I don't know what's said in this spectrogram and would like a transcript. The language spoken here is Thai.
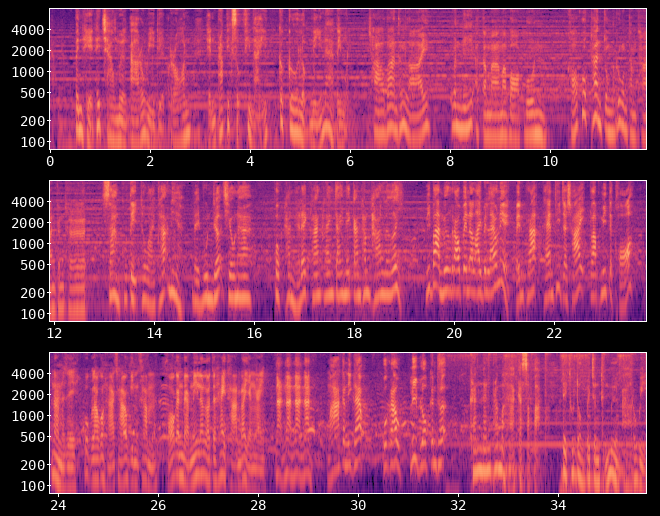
เป็นเหตุให้ชาวเมืองอารวีเดือดร้อน เห็นพระภิกษุที่ไหนก็กลัวหลบหนีหน้าไปหมด ชาวบ้านทั้งหลาย วันนี้อาตมามาบอกบุญ ขอพวกท่านจงร่วมทำทานกันเถิด สร้างกุฏิถวายพระเนี่ย ได้บุญเยอะเชียวนา พวกท่านเนี่ยได้คลางแคลงใจในการทำทานเลย นี่บ้านเมืองเราเป็นอะไรไปแล้วนี่ เป็นพระแทนที่จะใช้กลับมีแต่ขอ นั่นน่ะสิ พวกเราก็หาเช้ากินค่ำนะ ขอกันแบบนี้แล้วเราจะให้ทานได้ยังไง นั่นนั่นนั่นนั่นมากันอีกแล้ว พวกเรารีบหลบกันเถอะ ครั้งนั้นพระมหากัสสปะได้ทุดงไปจนถึงเมืองอารวี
